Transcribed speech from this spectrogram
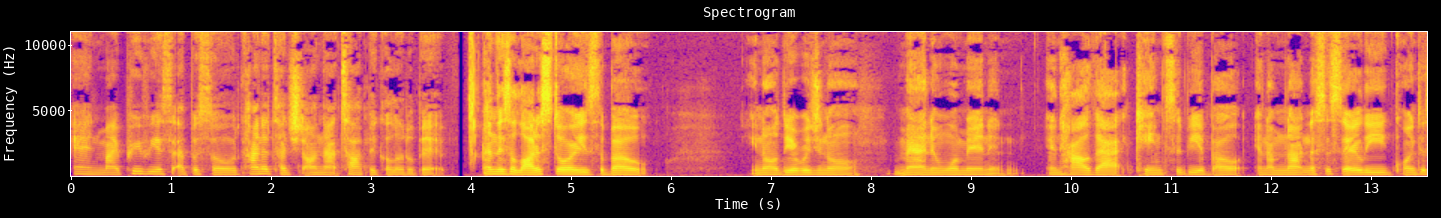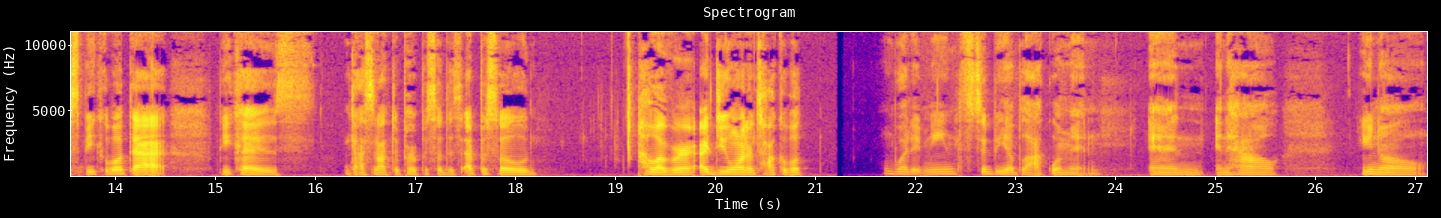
And my previous episode kind of touched on that topic a little bit. And there's a lot of stories about, you know, the original man and woman and and how that came to be about. And I'm not necessarily going to speak about that because that's not the purpose of this episode. However, I do want to talk about what it means to be a black woman and and how you know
